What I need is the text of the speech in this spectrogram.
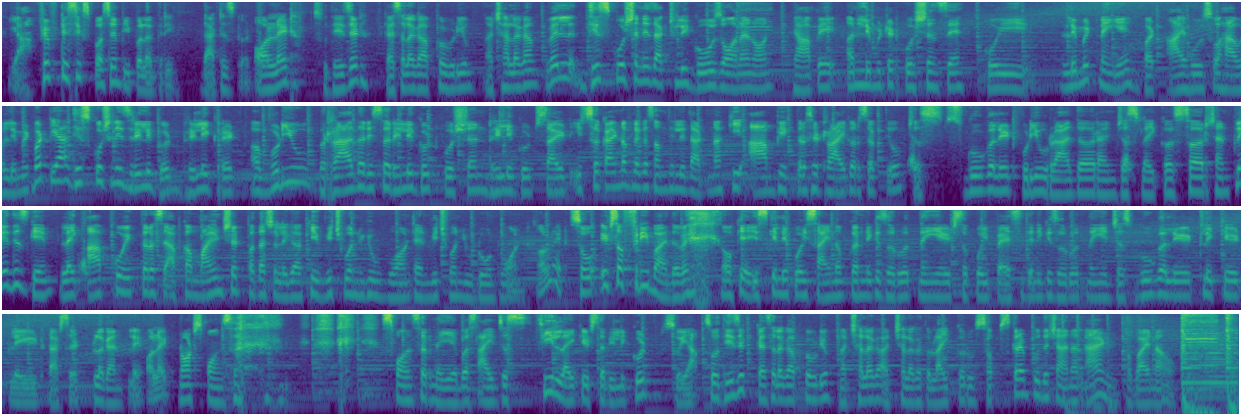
yeah 56 percent people agree that is good all right so this it कैसा लगा आपको वीडियो अच्छा लगा? Well this question is actually goes on and on यहाँ पे unlimited question है. कोई limit नहीं है but I also have limit but yeah this question is really good really great would you rather is a really good question really good side it's a kind of like something like that ना कि आप भी एक तरह से try कर सकते हो. Just Google it would you rather and just like a search and play this game like आपको एक तरह से आपका माइंड पता चलेगा कि which one you want and which one you don't want all right so it's a free by the way okay इसके लिए कोई साइन अप करने की ज़रूरत नहीं है. इट्स कोई पैसे देने की ज़रूरत नहीं है. Just Google it click it play it that's it plug and play all right not sponsor sponsor नहीं है, बस I just feel like it's really good so yeah so this it कैसा लगा आपको वीडियो अच्छा लगा? अच्छा लगा तो लाइक करो subscribe to the channel and bye now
